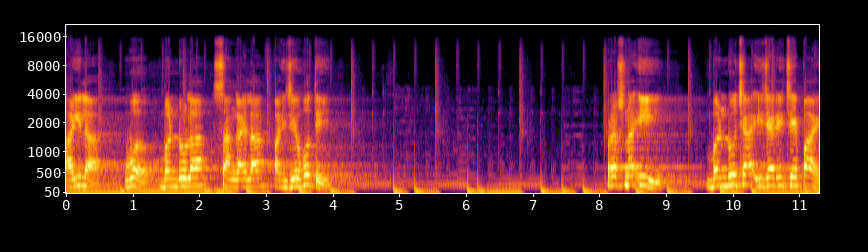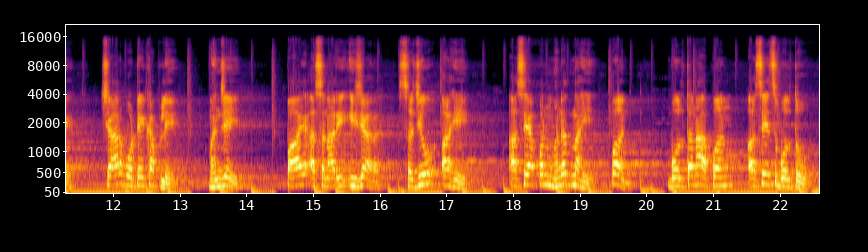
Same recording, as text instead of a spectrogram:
आईला व बंडूला सांगायला पाहिजे होते. प्रश्न ई. बंडूच्या इजारीचे पाय चार बोटे कापले. म्हणजे पाय असणारी इजार सजीव आहे असे आपण म्हणत नाही. पण बोलताना आपण असेच बोलतो.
